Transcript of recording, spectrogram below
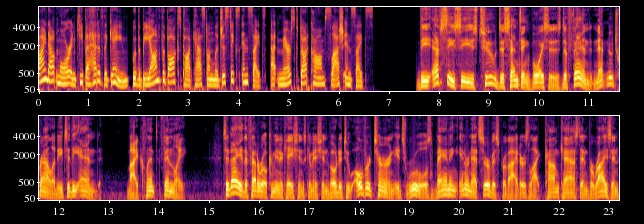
Find out more and keep ahead of the game with the Beyond the Box podcast on logistics insights at maersk.com/insights. The FCC's two dissenting voices defend net neutrality to the end by Klint Finley. Today, the Federal Communications Commission voted to overturn its rules banning Internet service providers like Comcast and Verizon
